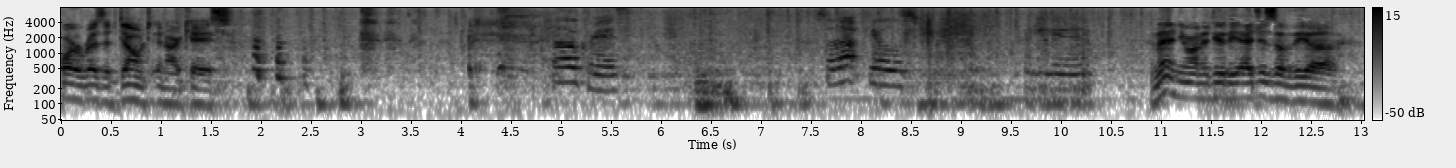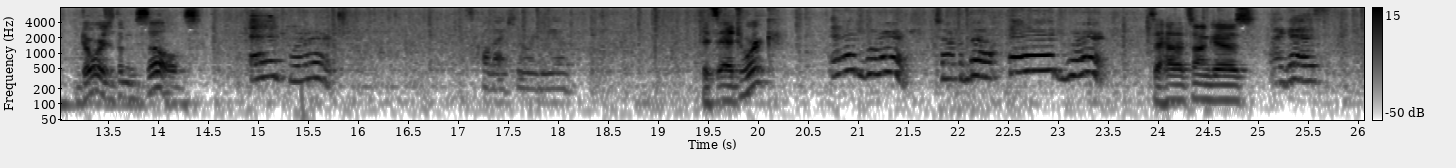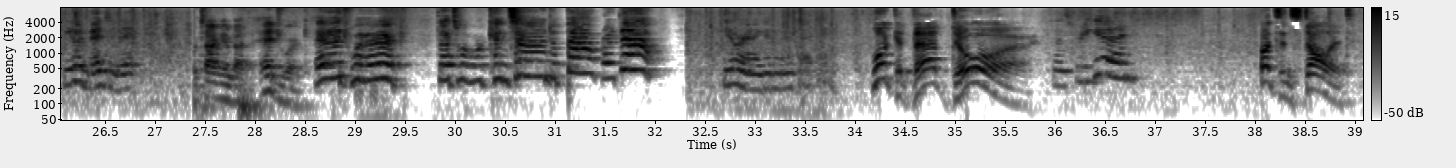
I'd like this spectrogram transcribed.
Or a residont in our case. Oh, Chris. So that feels pretty good. And then you want to do the edges of the uh, doors themselves. Edge work. Let's call back humor to you. It's edge work? Edge work. Talk about edge work. Is that how that song goes? I guess you invented it. We're talking about edge work. Edge work! That's what we're concerned about right now! You were in a good mood that day. Look at that door! Feels pretty good. Let's install it.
